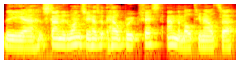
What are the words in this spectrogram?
the uh, standard one. So he has Hellbrute Fist and the Multi Melter,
